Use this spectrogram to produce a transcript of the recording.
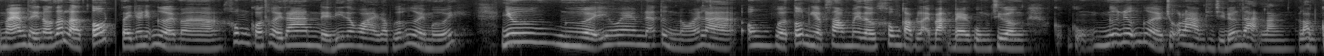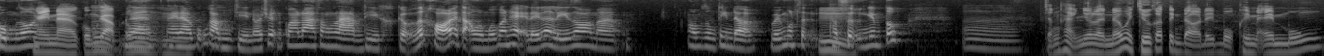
mà em thấy nó rất là tốt dành cho những người mà không có thời gian để đi ra ngoài gặp gỡ người mới. Như người yêu em đã từng nói là ông vừa tốt nghiệp xong bây giờ không gặp lại bạn bè cùng trường cũng những những người ở chỗ làm thì chỉ đơn giản là làm cùng thôi. Ngày nào cũng gặp đúng không? ngày nào cũng gặp chỉ nói chuyện qua loa xong làm thì kiểu rất khó để tạo một mối quan hệ. Đấy là lý do mà ông dùng Tinder với một sự ừ. thật sự nghiêm túc ừ. chẳng hạn như là nếu mà chưa có tinder đi buộc khi mà em muốn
